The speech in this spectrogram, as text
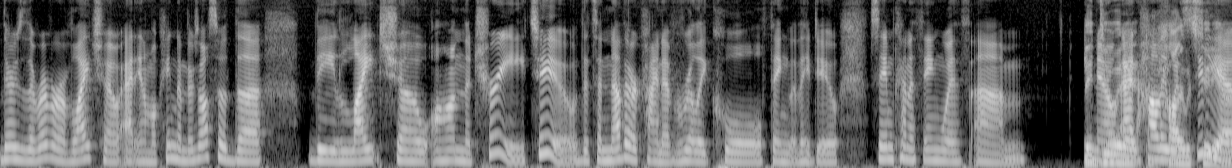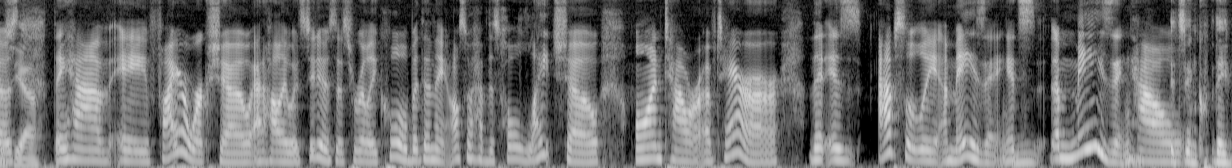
there's the River of Light show at Animal Kingdom. There's also the the light show on the tree too. That's another kind of really cool thing that they do. Same kind of thing with um, They know, do it at, at Hollywood, Hollywood Studios, Studios, yeah. they have a fireworks show at Hollywood Studios that's really cool. But then they also have this whole light show on Tower of Terror that is absolutely amazing. It's mm. amazing how It's inc- they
